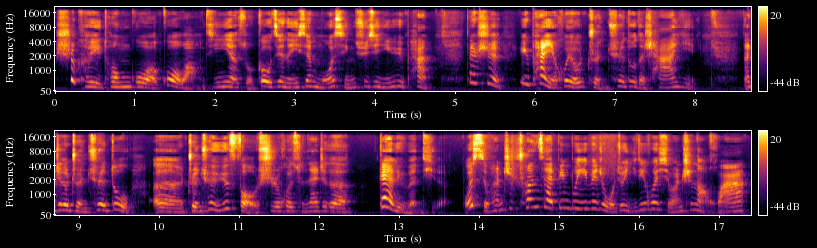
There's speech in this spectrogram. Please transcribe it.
是可以通过过往经验所构建的一些模型去进行预判，但是预判也会有准确度的差异。那这个准确度，呃，准确与否是会存在这个概率问题的。我喜欢吃川菜，并不意味着我就一定会喜欢吃脑花。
